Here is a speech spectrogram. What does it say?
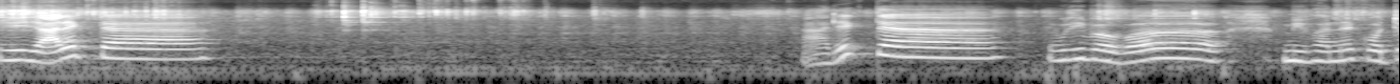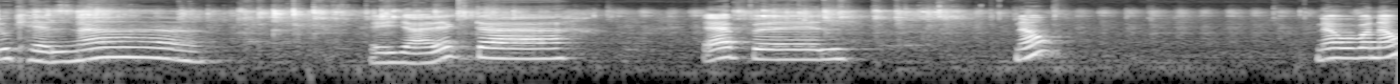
এই যে আরেকটা। আরেকটা। উরি বাবা। বিভানের কত খেলনা। এই যে আরেকটা। অ্যাপেল। নাও। নাও বাবা, নাও।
